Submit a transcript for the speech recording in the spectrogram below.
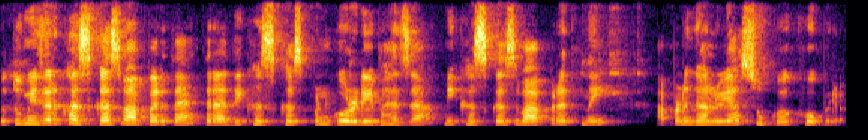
तर तुम्ही जर खसखस वापरताय तर आधी खसखस पण कोरडी भाजा. मी खसखस वापरत नाही. आपण घालूया सुकं खोबरं.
